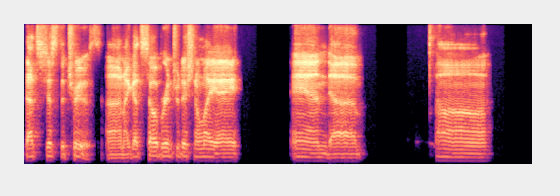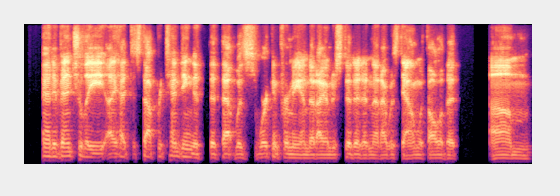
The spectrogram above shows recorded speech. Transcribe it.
that's just the truth. Uh, and I got sober in traditional AA, and uh, uh, and eventually I had to stop pretending that that that was working for me and that I understood it and that I was down with all of it. Um,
